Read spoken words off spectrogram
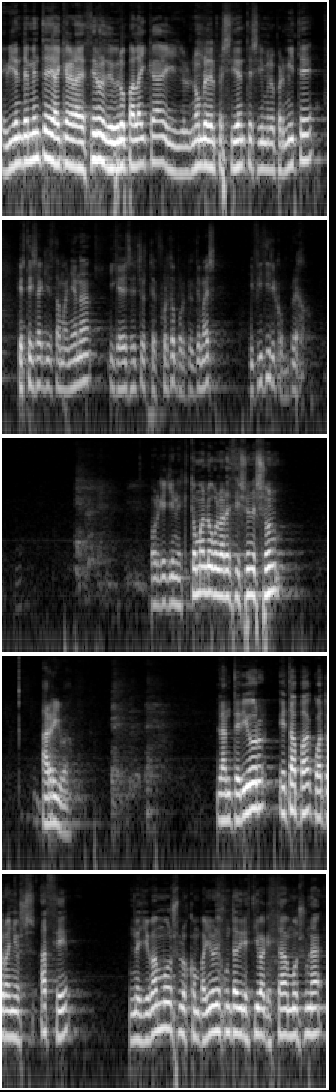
Evidentemente hay que agradeceros de Europa Laica y el nombre del presidente, si me lo permite, que estéis aquí esta mañana y que hayáis hecho este esfuerzo porque el tema es difícil y complejo. Porque quienes toman luego las decisiones son arriba. La anterior etapa, cuatro años hace, nos llevamos los compañeros de Junta Directiva que estábamos una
